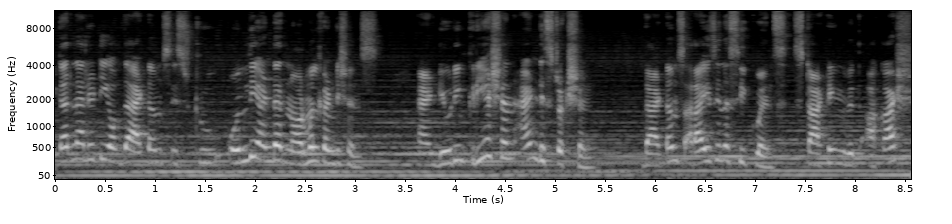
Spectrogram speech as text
eternality of the atoms is true only under normal conditions, and during creation and destruction, the atoms arise in a sequence starting with Akash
